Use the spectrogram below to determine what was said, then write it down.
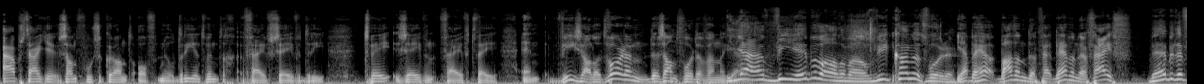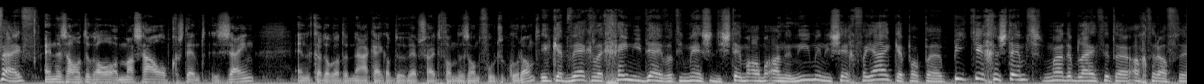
aapstaatje, Zandvoedse of 023 573 2752. En wie zal het worden, de Zandvoorter van het jaar? Ja, wie hebben we allemaal? Wie kan het worden? Ja, we, we, hadden er, we hebben er vijf. We hebben er vijf. En er zal natuurlijk al massaal opgestemd zijn. En ik kan ook altijd nakijken op de website van de Zandvoortse Courant. Ik heb werkelijk geen idee, want die mensen die stemmen allemaal anoniem. En die zeggen van ja, ik heb op uh, Pietje gestemd. Maar dan blijkt het uh, achteraf uh,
